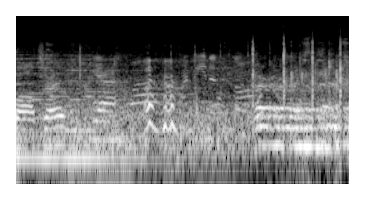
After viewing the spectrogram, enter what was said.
right? Yeah. I mean, it's not.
